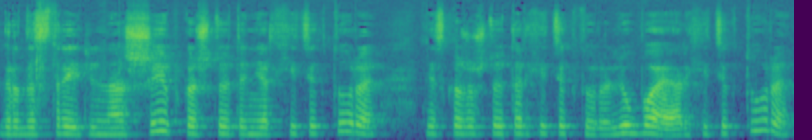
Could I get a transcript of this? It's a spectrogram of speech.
градостроительная ошибка, что это не архитектура. Я скажу, что это архитектура. Любая архитектура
